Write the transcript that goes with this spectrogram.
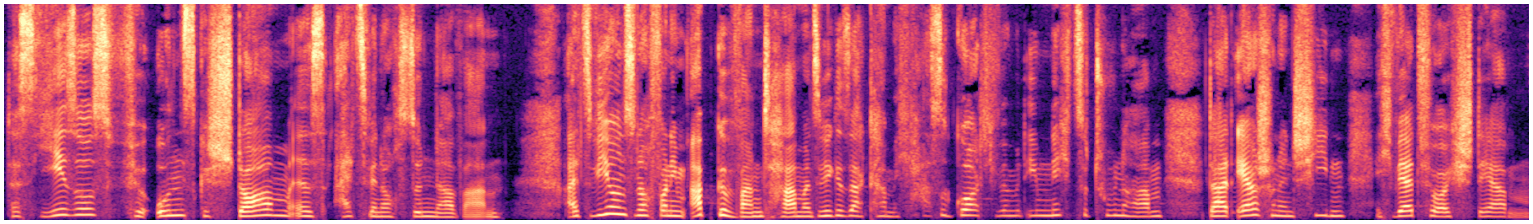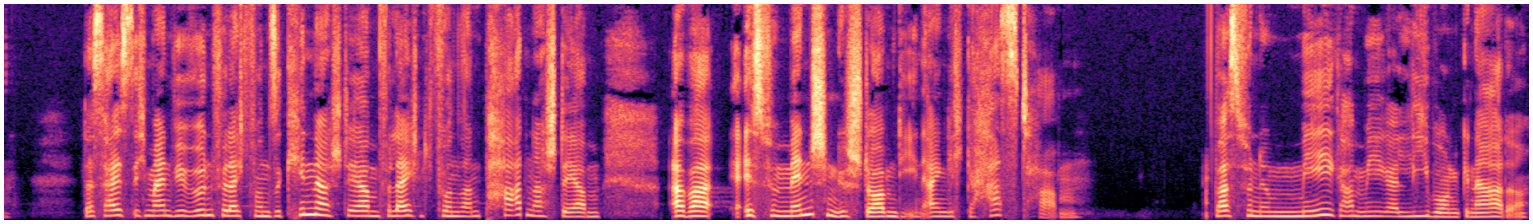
dass Jesus für uns gestorben ist, als wir noch Sünder waren. Als wir uns noch von ihm abgewandt haben, als wir gesagt haben, ich hasse Gott, ich will mit ihm nichts zu tun haben, da hat er schon entschieden, ich werde für euch sterben. Das heißt, ich meine, wir würden vielleicht für unsere Kinder sterben, vielleicht für unseren Partner sterben, aber er ist für Menschen gestorben, die ihn eigentlich gehasst haben. Was für eine mega, mega Liebe und Gnade.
